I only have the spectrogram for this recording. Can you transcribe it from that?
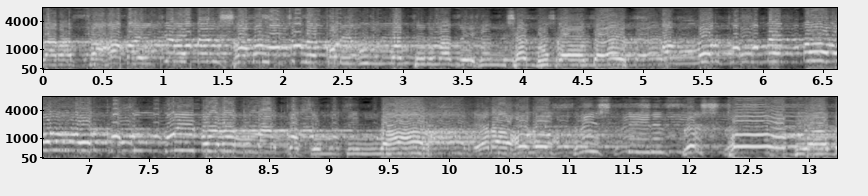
যারা সাহাবাই কেরামের সমালোচনা করে উন্নতির মাঝে হিংসা ঢুকায় দেয়, আল্লাহর কসম একবার, আল্লাহর কসম দুইবার, আল্লাহর কসম তিনবার, এরা হলো সৃষ্টির শ্রেষ্ঠ বিয়াদ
